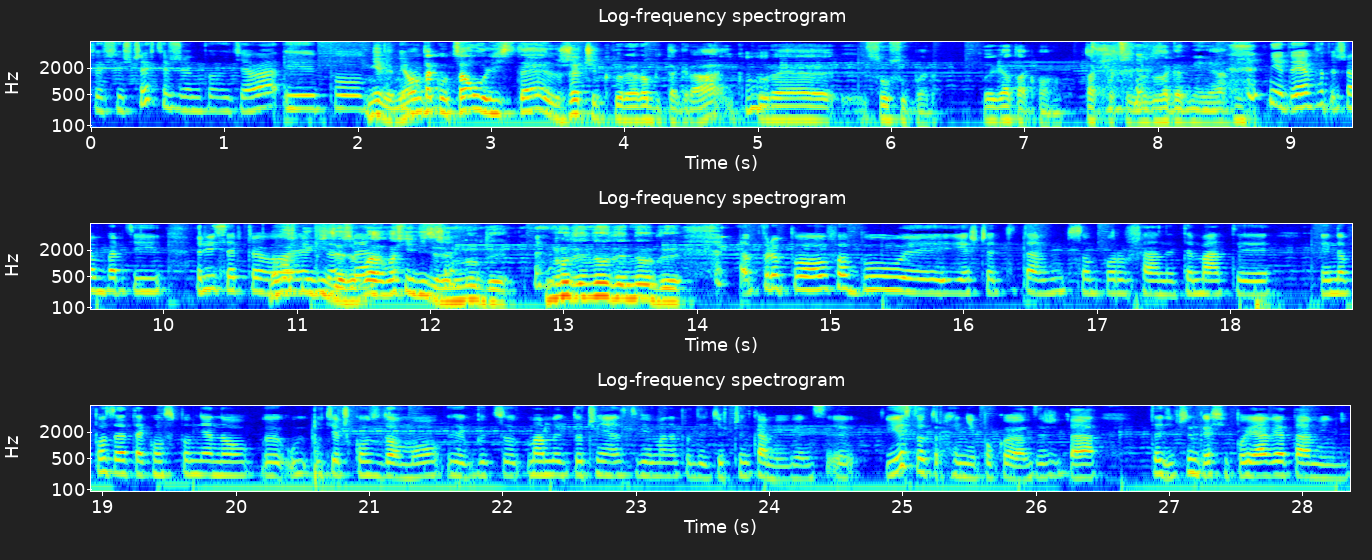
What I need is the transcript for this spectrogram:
coś jeszcze chcesz, żebym powiedziała? E, Po... Nie wiem, ja mam taką całą listę rzeczy, które robi ta gra Mhm. i które są super. To ja tak mam, tak podszedłem do zagadnienia. Nie, to ja podeszłam bardziej researchowo. No właśnie widzę, że właśnie widzę, że nudy, nudy, nudy, nudy. A propos fabuły, jeszcze to tam są poruszane tematy. No poza taką wspomnianą y, ucieczką z domu, jakby co mamy do czynienia z dwiema naprawdę dziewczynkami, więc y, jest to trochę niepokojące, że ta, ta dziewczynka się pojawia tam i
